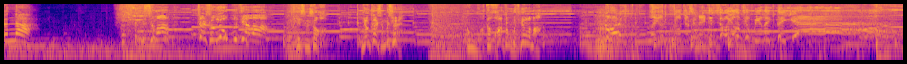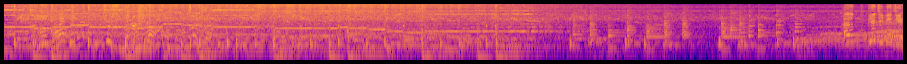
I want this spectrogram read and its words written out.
真的？什么？战兽又不见了！夜行兽，你要干什么去？连我的话都不听了吗？滚！哎呀，究竟是哪个小妖精迷了你的眼？啊，这，是你们事儿。站住！呃，别急，别急，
